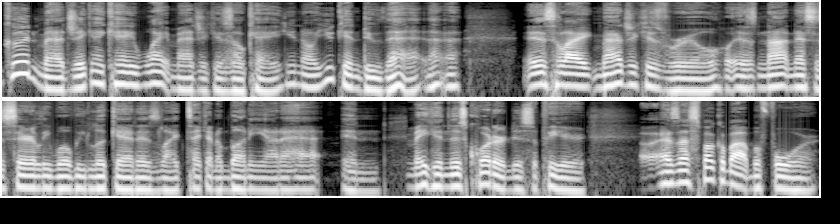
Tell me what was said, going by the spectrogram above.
good magic, aka white magic is okay. You know, you can do that. It's like magic is real. It's not necessarily what we look at as like taking a bunny out of hat and making this quarter disappear. As I spoke about before,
